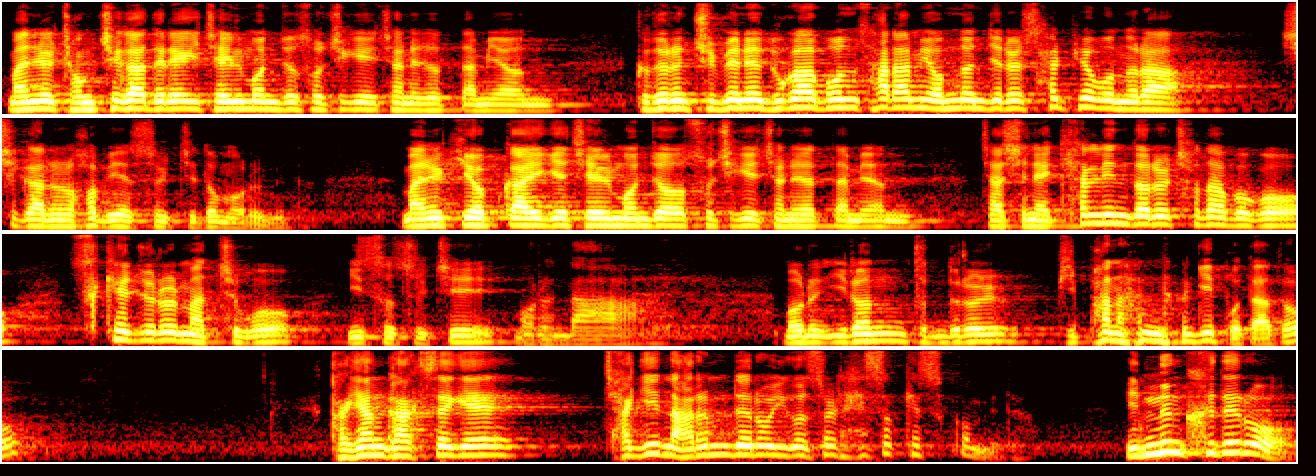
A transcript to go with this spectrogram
만일 정치가들에게 제일 먼저 소식이 전해졌다면 그들은 주변에 누가 본 사람이 없는지를 살펴보느라 시간을 허비했을지도 모릅니다. 만일 기업가에게 제일 먼저 소식이 전해졌다면 자신의 캘린더를 쳐다보고 스케줄을 맞추고 있었을지 모른다. 뭐는 이런 분들을 비판한다기보다도 각양각색의 자기 나름대로 이것을 해석했을 겁니다. 있는 그대로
